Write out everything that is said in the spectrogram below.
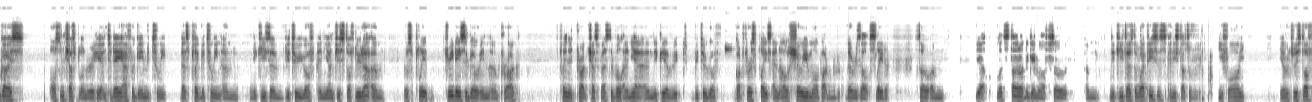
guys, awesome chess blunderer here, and today I have a game between that's played between um Nikita Vitiugov and Jan Krzysztof Duda. Um, it was played three days ago in um, Prague, playing the Prague Chess Festival, and yeah, uh, Nikita Vitiugov got first place, and I'll show you more about the results later. So um, yeah, let's start out the game off. So um, Nikita has the white pieces, and he starts with e4. Jan Krzysztof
